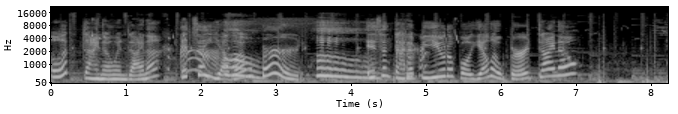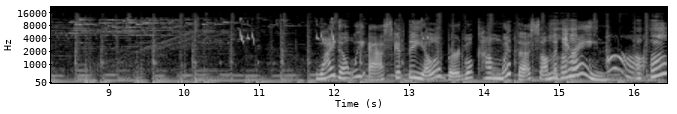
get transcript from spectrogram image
Look, Dino and Dinah, it's a yellow Oh. bird. Oh. Isn't that a beautiful yellow bird, Dino? Why don't we ask if the yellow bird will come with us on the Uh-huh. train? Oh. Uh-huh.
